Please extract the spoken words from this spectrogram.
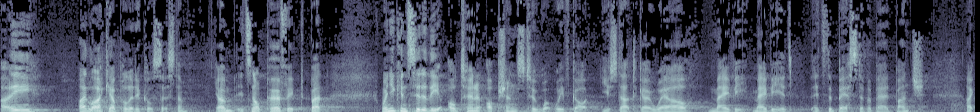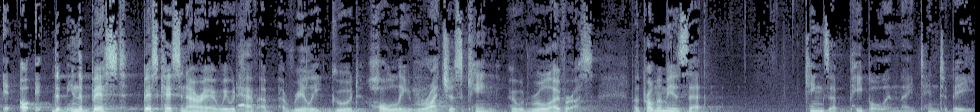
I I like our political system. Um, it's not perfect, but when you consider the alternate options to what we've got, you start to go, well, maybe, maybe it's it's the best of a bad bunch. Like it, oh, it, in the best best case scenario, we would have a, a really good, holy, righteous king who would rule over us. But the problem is that kings are people, and they tend to be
